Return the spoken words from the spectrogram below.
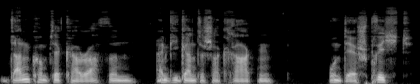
Dann kommt der Karathan, ein gigantischer Kraken, und der spricht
